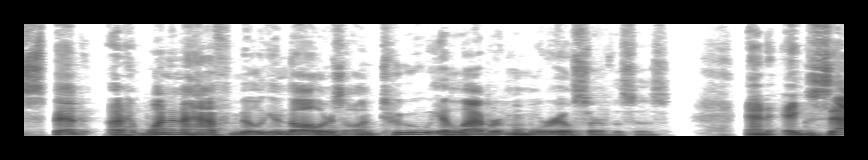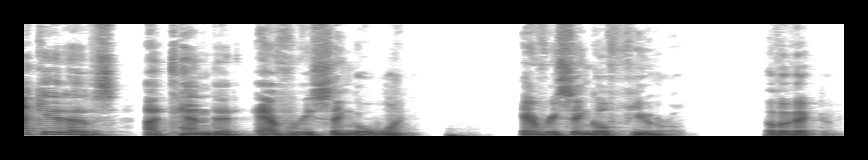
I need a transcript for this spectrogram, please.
spent uh, one and a half million dollars on two elaborate memorial services, and executives attended every single one, every single funeral of a victim.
